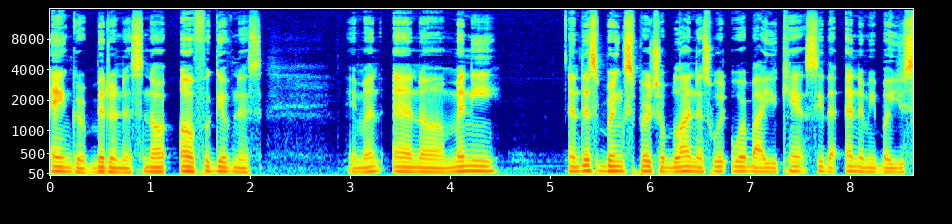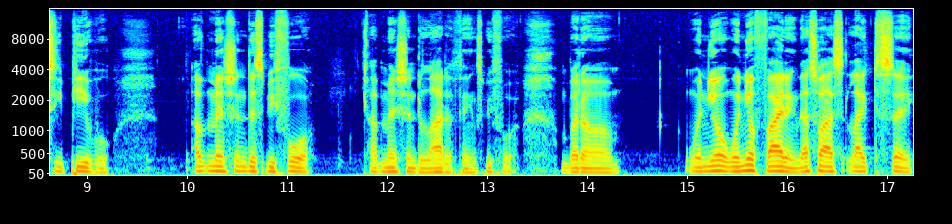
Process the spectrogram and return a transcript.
Anger, bitterness, no unforgiveness. Amen. And uh, many, and this brings spiritual blindness, whereby you can't see the enemy, but you see people. I've mentioned this before. I've mentioned a lot of things before, but um, when you're when you're fighting, that's why I like to say,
